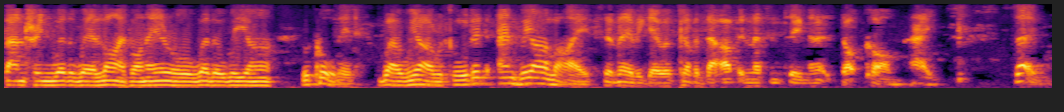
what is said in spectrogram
bantering whether we're live on air or whether we are recorded. Well, we are recorded and we are live. So there we go. We've covered that up in less than two minutes.com. Hey. So,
